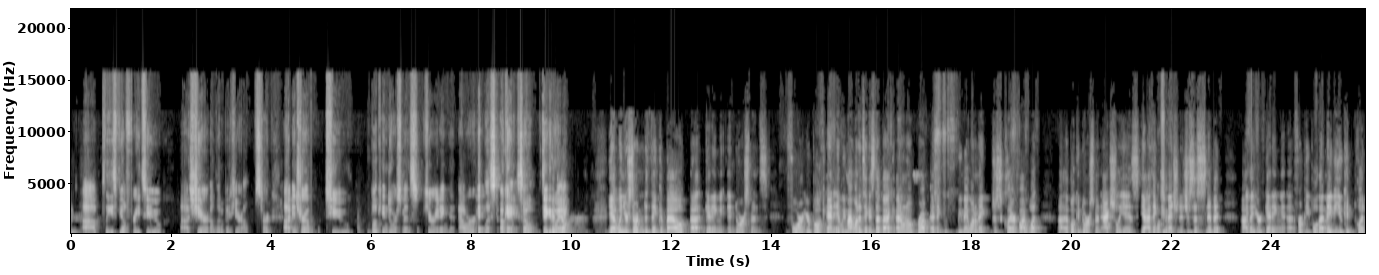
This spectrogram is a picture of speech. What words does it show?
uh, please feel free to uh, share a little bit here. I'll start. Uh, intro to book endorsements, curating our hit list. Okay, so take it Good away. Deal. Yeah, when you're starting to think about uh, getting endorsements for your book, and we might want to take a step back. I don't know, Rob. I think we may want to make just clarify what uh, a book endorsement actually is. Yeah, I think okay. you mentioned it's just a snippet mm-hmm. that you're getting from people that maybe you can put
